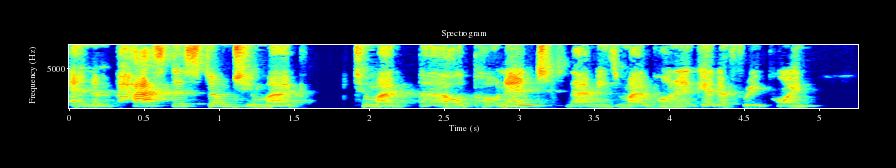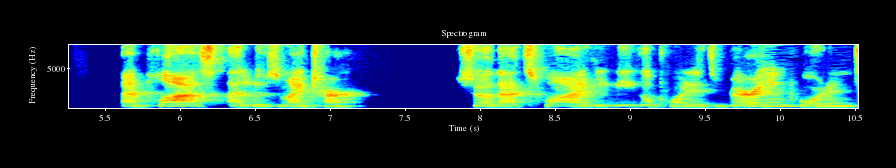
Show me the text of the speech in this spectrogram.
and then pass this stone to my to my uh, opponent. That means my opponent get a free point, and plus I lose my turn. So that's why illegal point is very important.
